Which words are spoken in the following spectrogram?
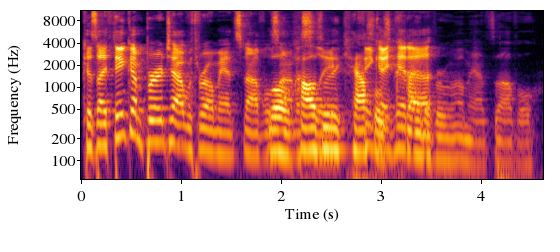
because I think I'm burnt out with romance novels. Well, honestly, Howl's I Castle think I is hit kind a of a romance novel.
